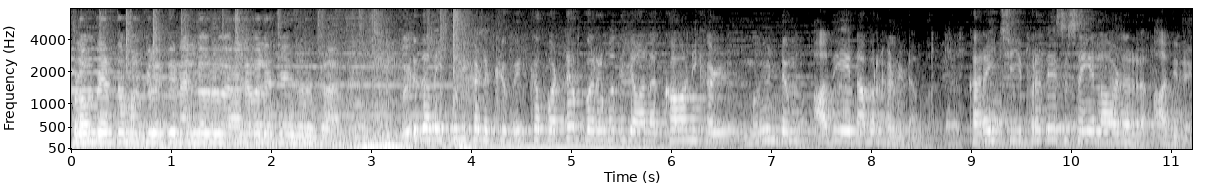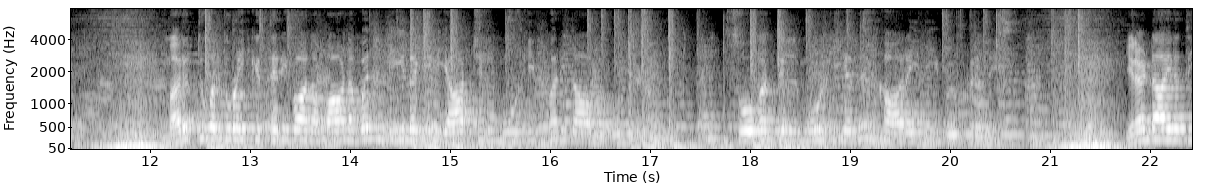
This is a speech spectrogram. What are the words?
புலம்பெயர்ந்த மக்களுக்கு நல்ல ஒரு அலுவலை செய்திருக்கார். விடுதலை புலிகளுக்கு விற்கப்பட்ட பெறுமதியான காணிகள் மீண்டும் அதே நபர்களிடம். கரைச்சி பிரதேச செயலாளர் அதிரடி. மருத்துவத்துறைக்கு தெரிவான மாணவன் நீலகிரி ஆற்றில் மூழ்கி பரிதாப உயிரிழப்பு. சோகத்தில் மூழ்கியது காரைதீவு பிரதேசம். இரண்டாயிரத்தி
